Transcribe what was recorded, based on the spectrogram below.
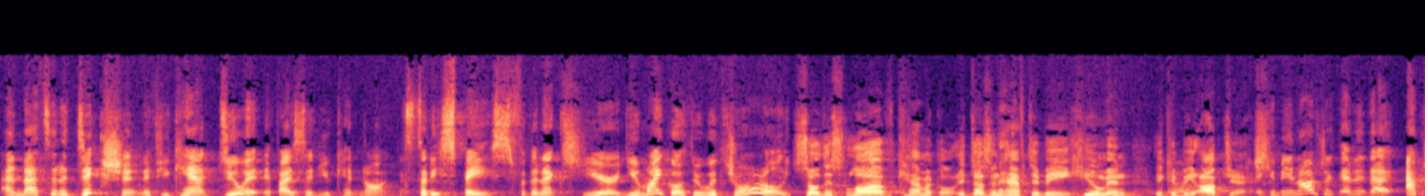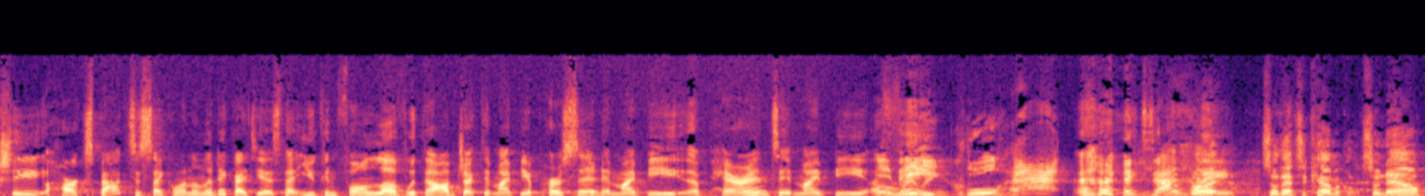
And that's an addiction. If you can't do it, if I said you cannot study space for the next year, you might go through withdrawal. So this love chemical, it doesn't have to be human, it could be objects. It could be an object, and it that actually harks back to psychoanalytic ideas that you can fall in love with the object. It might be a person, it might be a parent, it might be a, A thing. really cool hat. exactly. So that's a chemical. So now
